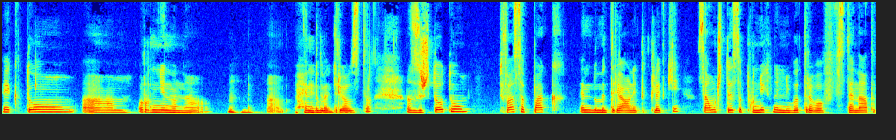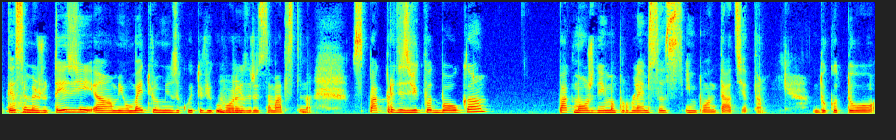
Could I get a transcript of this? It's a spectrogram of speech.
е като а, роднина на а, ендометриозата, защото това са пак ендометриалните клетки, само че те са проникнали вътре в стената. Те са между тези а, миометриуми, за които ви говорих mm-hmm. заради самата стена. Пак предизвикват болка, пак може да има проблем с имплантацията. Докато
